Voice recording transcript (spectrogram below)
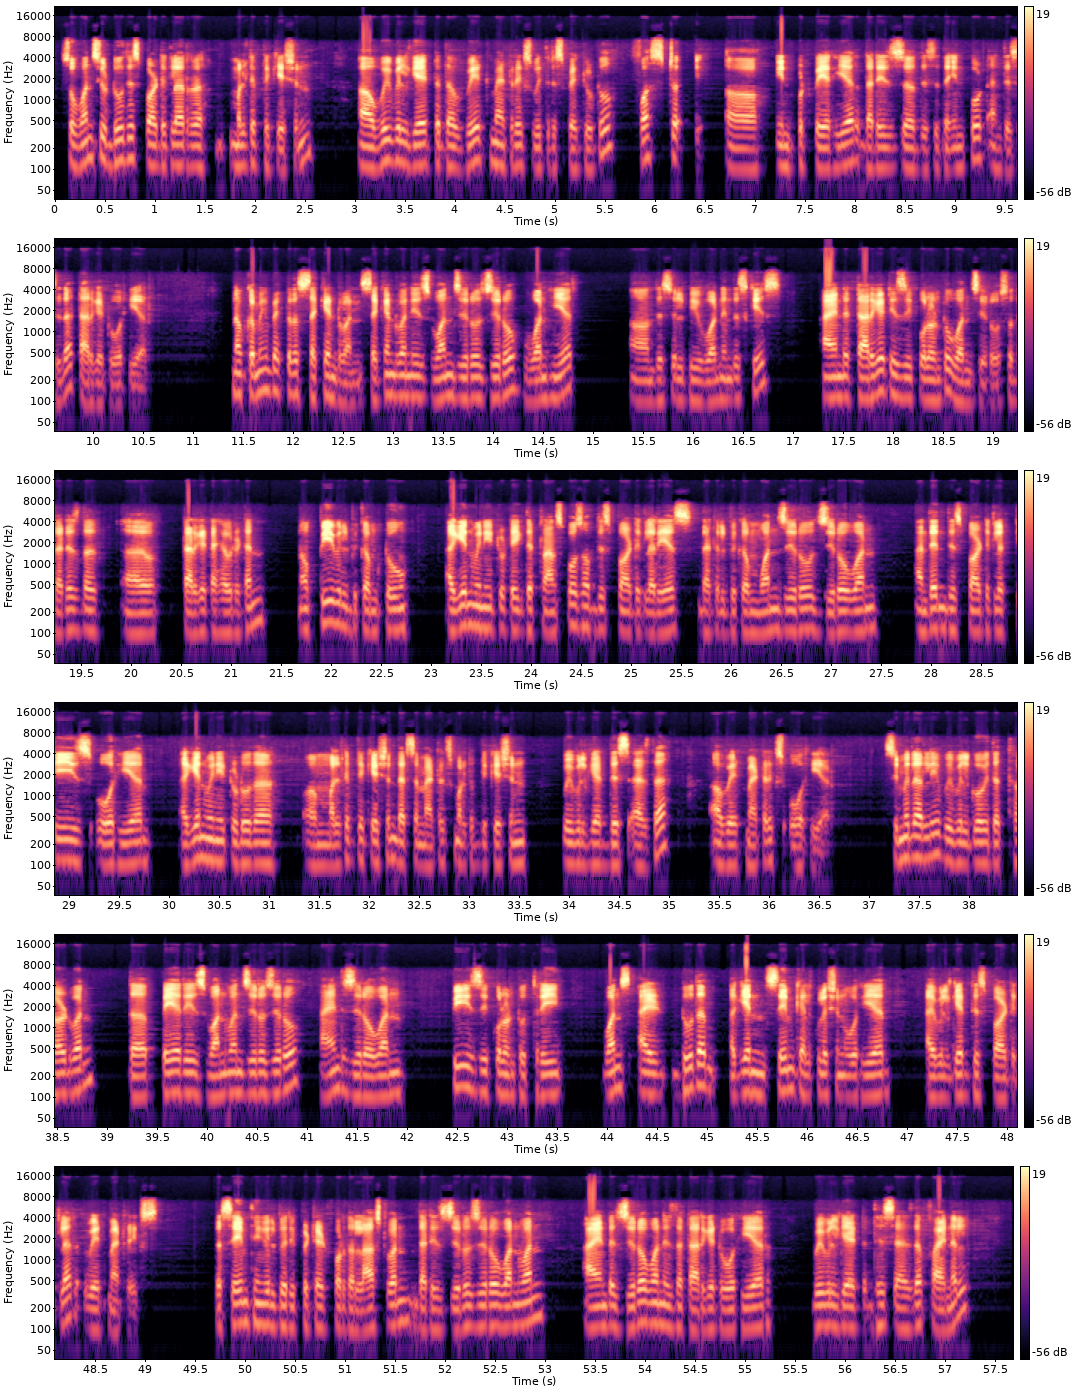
So once you do this particular uh, multiplication uh, we will get the weight matrix with respect to first uh, input pair here. That is uh, this is the input and this is the target over here. Now coming back to the second one. Second one is 1001 here. Uh, this will be 1 in this case. And the target is equal to 10 so that is the uh, target I have written. Now P will become 2 again we need to take the transpose of this particular S. That will become 1001 and then this particular T is over here. Again we need to do the uh, multiplication that's a matrix multiplication we will get this as the uh, weight matrix over here. Similarly we will go with the third one. The pair is 1100 and 01 p is equal to 3 once i do the again same calculation over here i will get this particular weight matrix. The same thing will be repeated for the last one that is 0011 and 01 is the target over here. We will get this as the final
